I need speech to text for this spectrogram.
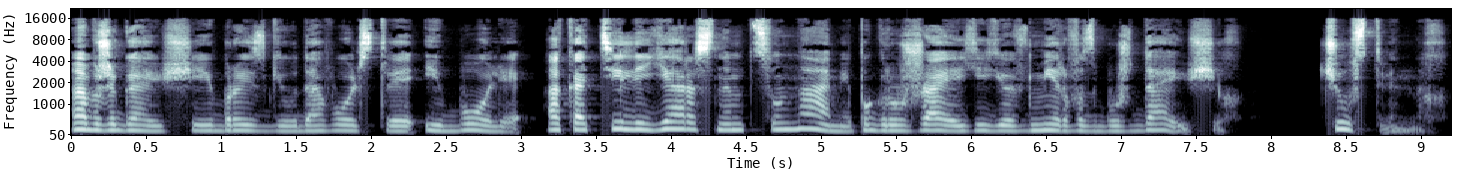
Обжигающие брызги удовольствия и боли окатили яростным цунами, погружая ее в мир возбуждающих, чувственных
